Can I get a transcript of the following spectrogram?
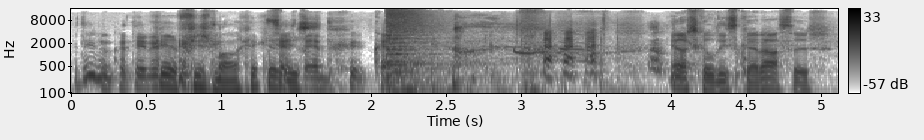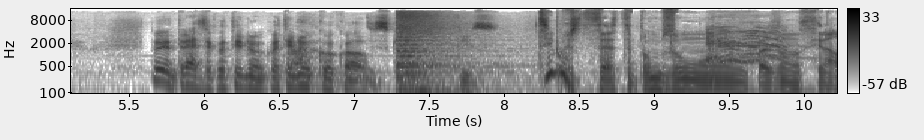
Continua, continua. que é? Fiz mal, o que é que é isso? é do- Eu acho que ele disse caraças. Não interessa, continua, continua com o qual. Disse. Sim, mas disseste, pomos um, um sinal.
